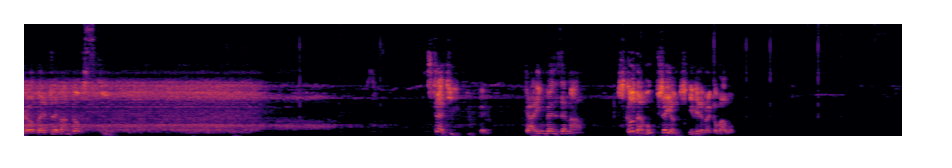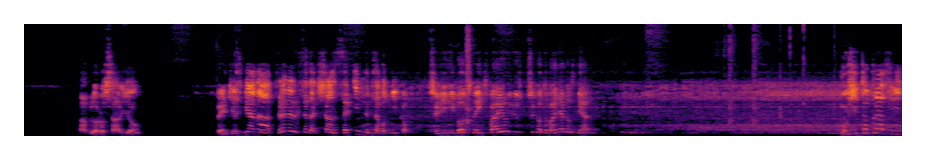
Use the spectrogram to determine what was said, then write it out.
Robert Lewandowski. Stracili piłkę. Karim Benzema. Szkoda, mógł przejąć, niewiele brakowało. Pablo Rosario. Będzie zmiana, trener chce dać szansę innym zawodnikom. Przy linii bocznej trwają już przygotowania do zmiany. Musi to trafić.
